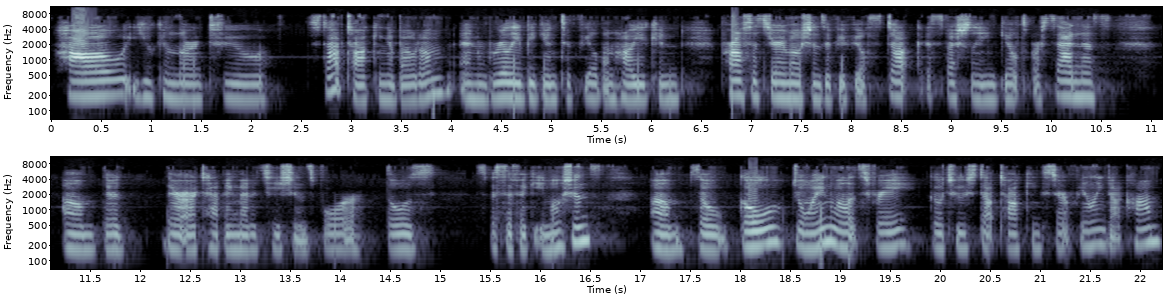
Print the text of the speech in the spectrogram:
how you can learn to stop talking about them and really begin to feel them, how you can process your emotions if you feel stuck, especially in guilt or sadness um, there there are tapping meditations for those specific emotions. Um, so go join while it's free. Go to stoptalkingstartfeeling.com.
